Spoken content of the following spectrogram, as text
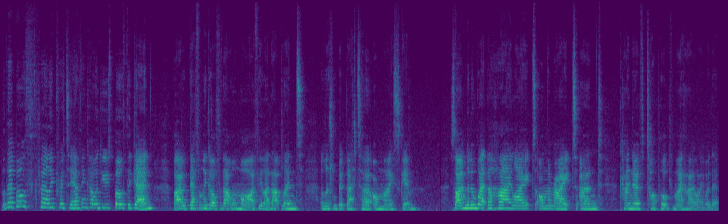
But they're both fairly pretty. I think I would use both again. But I would definitely go for that one more. I feel like that blends a little bit better on my skin. So I'm going to wet the highlight on the right and kind of top up my highlight with it.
